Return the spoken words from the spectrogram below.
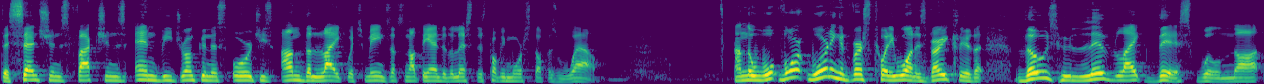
dissensions, factions, envy, drunkenness, orgies, and the like, which means that's not the end of the list. There's probably more stuff as well. And the warning in verse 21 is very clear that those who live like this will not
